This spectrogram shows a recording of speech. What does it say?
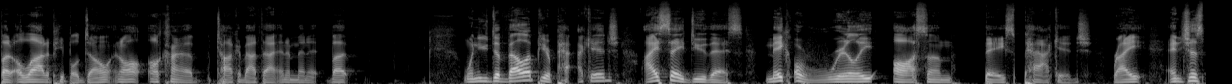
but a lot of people don't. And I'll, I'll kind of talk about that in a minute. But when you develop your package, I say do this make a really awesome base package, right? And just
